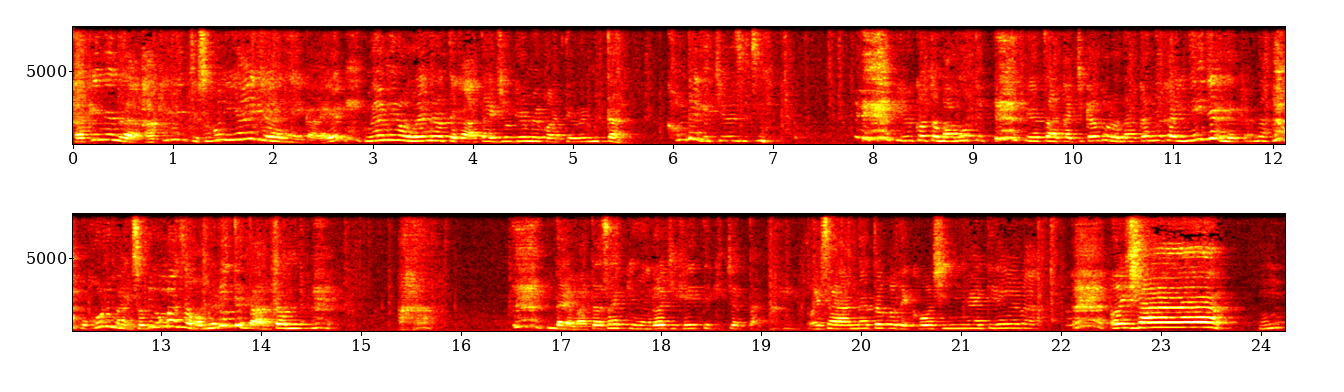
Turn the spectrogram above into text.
かけねえならかけねえってそこにいないじゃねえかえ上見ろ上見ろってかあたり一生懸命こうやって上見たこれだけ忠実に言うこと守ってやつなんか近頃なかなかいねえじゃねえかな怒る前にそれをまず褒めろってんだあんたにああだよまたさっきの路地入ってきちゃった。おじさんあんなとこで格子磨いてやがらおじさんん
